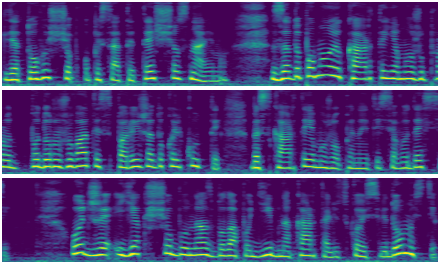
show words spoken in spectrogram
для того, щоб описати те, що знаємо. За допомогою карти я можу подорожувати з Парижа до Калькутти. Без карти я можу опинитися в Одесі. Отже, якщо б у нас була подібна карта людської свідомості,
